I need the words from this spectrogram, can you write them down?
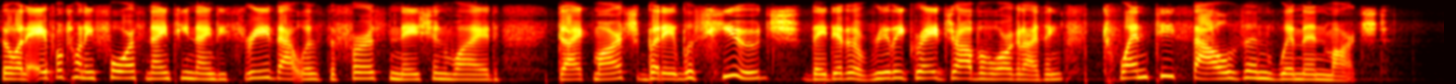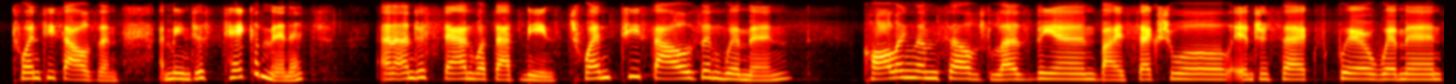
So on April 24th, 1993, that was the first nationwide Dyke March, but it was huge. They did a really great job of organizing. 20,000 women marched. 20,000. I mean, just take a minute and understand what that means. 20,000 women calling themselves lesbian, bisexual, intersex, queer women,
